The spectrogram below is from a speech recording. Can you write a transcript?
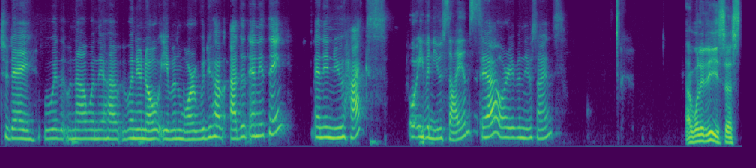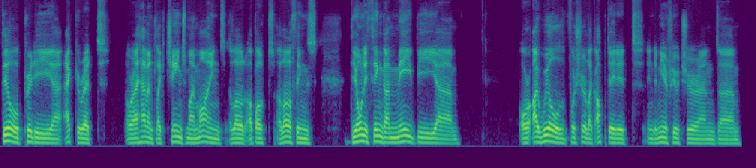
today, with now when you have when you know even more, would you have added anything? Any new hacks? Or even new science. Yeah, or even new science? Uh, well, it is uh, still pretty uh, accurate, or I haven't like changed my mind a lot about a lot of things. The only thing I may be, um, or I will for sure, like update it in the near future, and um,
